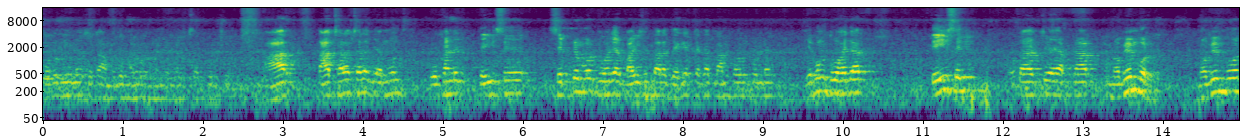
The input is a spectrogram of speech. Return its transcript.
করণীয় সেটা আমাদের আর তাছাড়া ছাড়া যেমন ওখানে তেইশে সেপ্টেম্বর দু হাজার বাইশে তারা জ্যাকেট টাকার নামকরণ করলেন এবং দু হাজার তেইশেরই ওটা হচ্ছে আপনার নভেম্বর নভেম্বর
